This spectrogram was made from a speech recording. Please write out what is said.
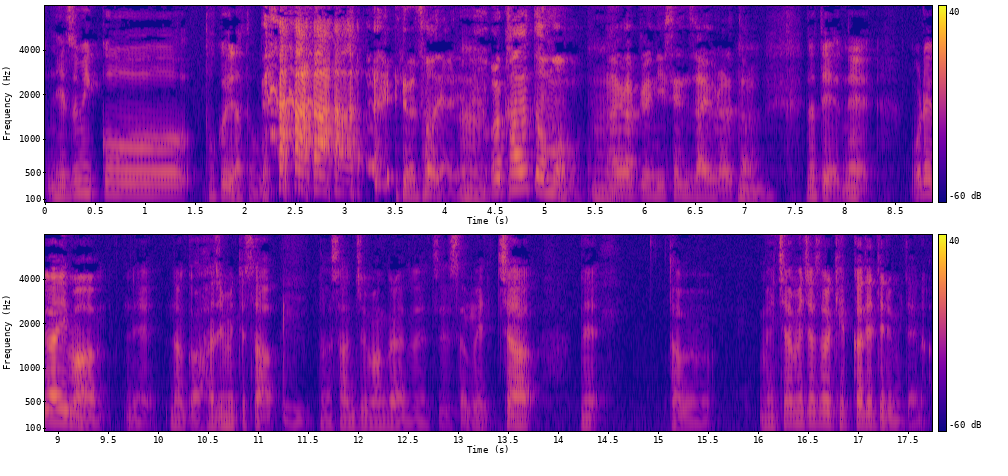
ネズミ子得意だと思う。でもそうだよね、うん。俺買うと思うもうん。ん半額に洗剤売られたら、うん。だってね俺が今ねなんか始めてさ、ん。なんか30万ぐらいのやつでさ、うん。めっちゃね多分めちゃめちゃそれ結果出てるみたいな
